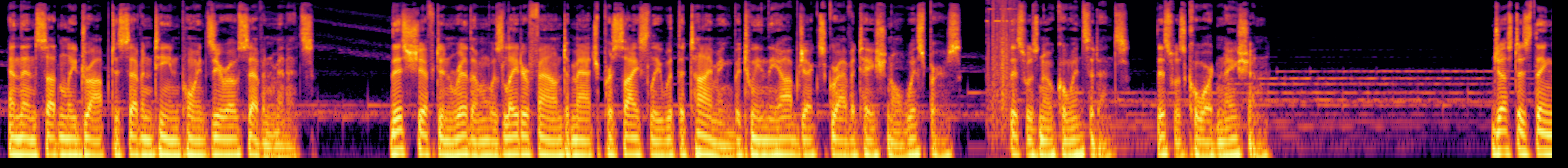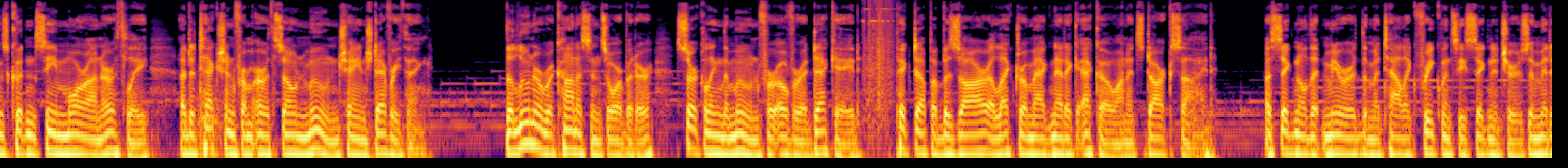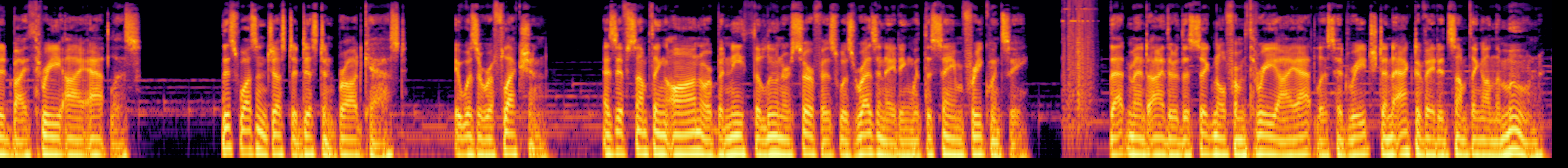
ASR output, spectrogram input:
and then suddenly dropped to 17.07 minutes. This shift in rhythm was later found to match precisely with the timing between the object's gravitational whispers. This was no coincidence. This was coordination. Just as things couldn't seem more unearthly, a detection from Earth's own moon changed everything. The Lunar Reconnaissance Orbiter, circling the moon for over a decade, picked up a bizarre electromagnetic echo on its dark side, a signal that mirrored the metallic frequency signatures emitted by 3I Atlas. This wasn't just a distant broadcast. It was a reflection, as if something on or beneath the lunar surface was resonating with the same frequency. That meant either the signal from 3I Atlas had reached and activated something on the moon,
